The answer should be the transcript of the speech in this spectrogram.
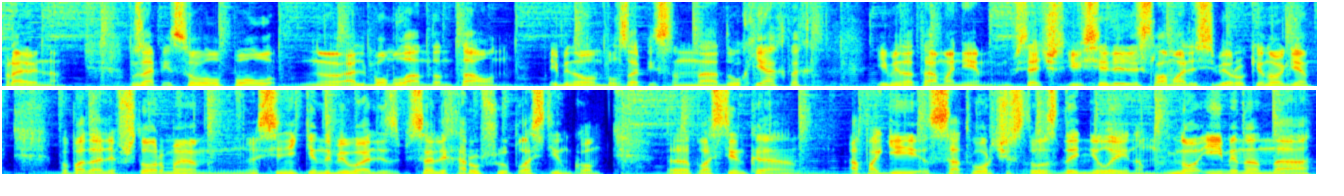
Правильно. Записывал Пол э, альбом «Лондон Таун». Именно он был записан на двух яхтах – Именно там они всячески веселились, сломали себе руки-ноги, попадали в штормы, синяки набивали, записали хорошую пластинку. Э, пластинка апогей сотворчества с Дэнни Лейном. Но именно на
